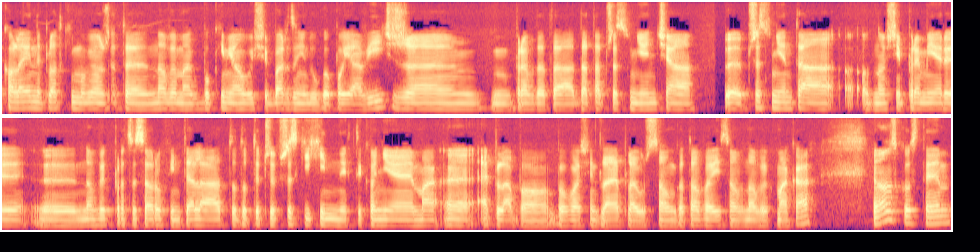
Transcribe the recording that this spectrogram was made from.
Kolejne plotki mówią, że te nowe MacBooki miałyby się bardzo niedługo pojawić, że prawda, ta data przesunięcia E, przesunięta odnośnie premiery e, nowych procesorów Intela, to dotyczy wszystkich innych, tylko nie e, Apple'a, bo, bo właśnie dla Apple'a już są gotowe i są w nowych Macach. W związku z tym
